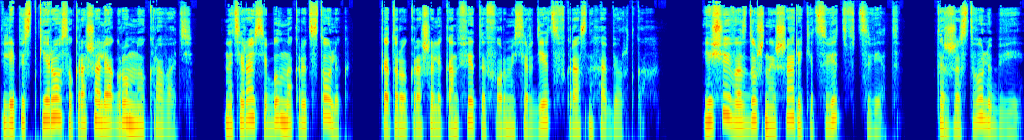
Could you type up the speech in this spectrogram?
Лепестки роз украшали огромную кровать. На террасе был накрыт столик, который украшали конфеты в форме сердец в красных обертках. Еще и воздушные шарики цвет в цвет. Торжество любви,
